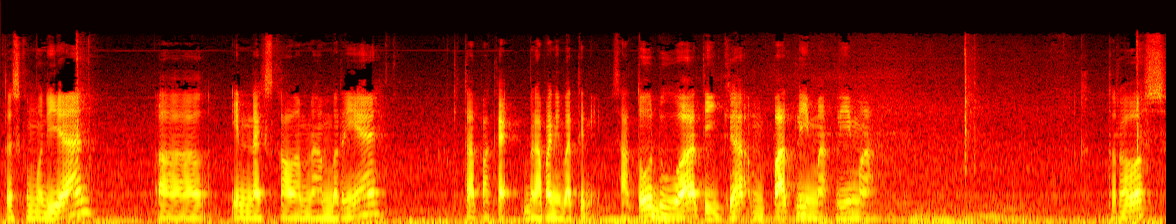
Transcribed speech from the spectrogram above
Terus kemudian uh, index column numbernya kita pakai berapa nih berarti nih? 1, 2, 3, 4, 5 5 terus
